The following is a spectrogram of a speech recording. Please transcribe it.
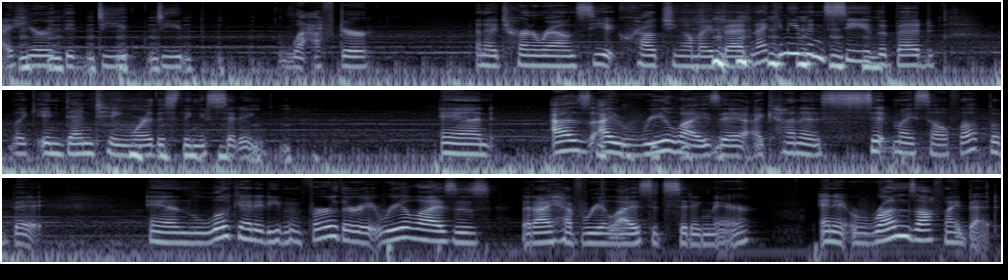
I hear the deep, deep laughter. and I turn around, see it crouching on my bed, and I can even see the bed like indenting where this thing is sitting. And as I realize it, I kind of sit myself up a bit and look at it even further. It realizes that I have realized it's sitting there and it runs off my bed.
